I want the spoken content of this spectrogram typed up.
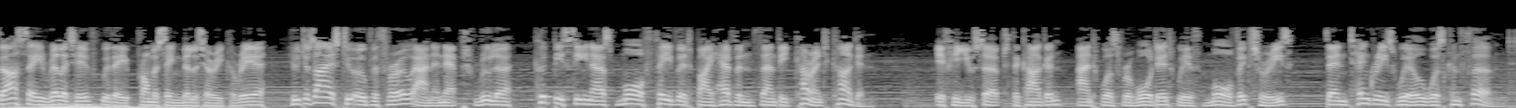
Thus, a relative with a promising military career who desires to overthrow an inept ruler could be seen as more favored by heaven than the current Kagan. If he usurped the Kagan and was rewarded with more victories, then Tengri's will was confirmed,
